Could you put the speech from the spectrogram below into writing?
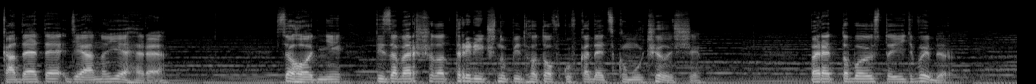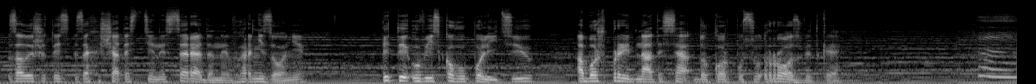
Кадете Діано Єгере. Сьогодні ти завершила трирічну підготовку в кадетському училищі. Перед тобою стоїть вибір: залишитись захищати стіни зсередини в гарнізоні, піти у військову поліцію або ж приєднатися до корпусу розвідки. Хм,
